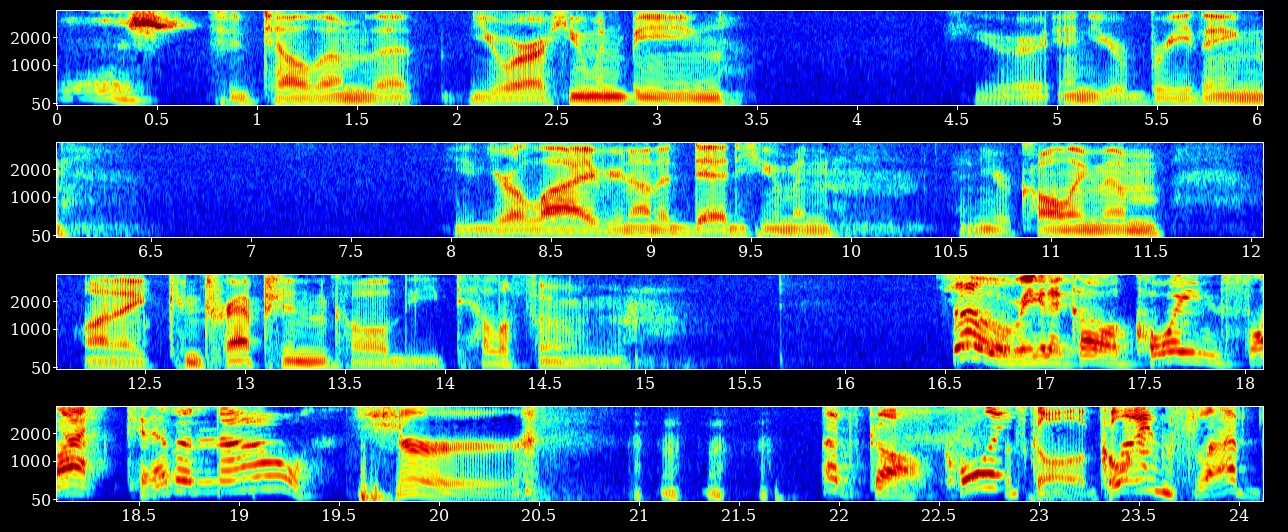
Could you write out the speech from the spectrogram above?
Yes. You should tell them that you are a human being. You're and you're breathing. You're alive. You're not a dead human, and you're calling them on a contraption called the telephone. So, are we going to call Coin Slot Kevin now? Sure. Let's call Coin. Let's call Coin Slot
